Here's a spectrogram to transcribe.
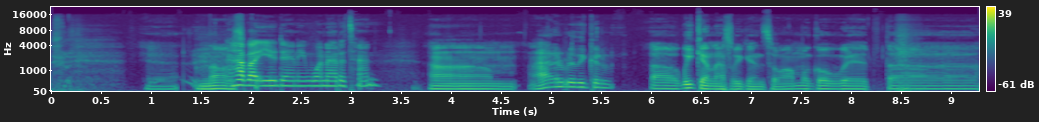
Yeah. No. How about you, Danny? One out of ten. Um, I had a really good uh weekend last weekend, so I'm gonna go with uh,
